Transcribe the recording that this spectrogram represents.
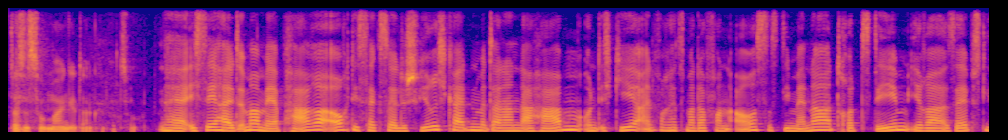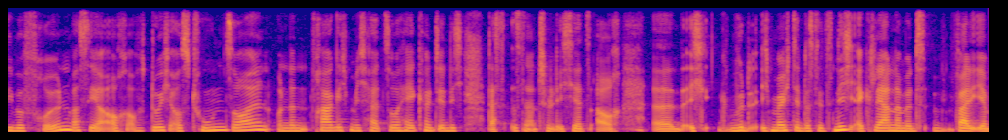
Das ist so mein Gedanke dazu. Naja, ich sehe halt immer mehr Paare auch, die sexuelle Schwierigkeiten miteinander haben. Und ich gehe einfach jetzt mal davon aus, dass die Männer trotzdem ihrer Selbstliebe frönen, was sie ja auch durchaus tun sollen. Und dann frage ich mich halt so, hey, könnt ihr nicht, das ist natürlich jetzt auch, äh, ich, würde, ich möchte das jetzt nicht erklären, damit, weil ihr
